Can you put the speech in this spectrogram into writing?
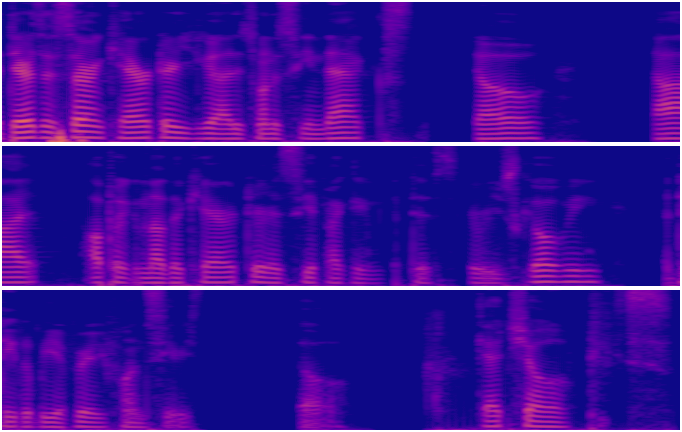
If there's a certain character you guys want to see next, no, not, I'll pick another character and see if I can get this series going. I think it'll be a very fun series. So, catch y'all. Peace.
